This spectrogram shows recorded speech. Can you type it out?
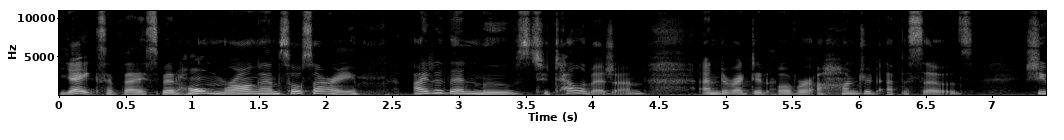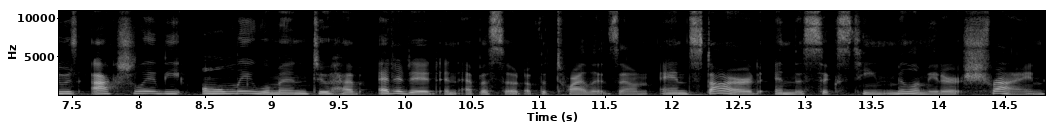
yikes, if I spelled home wrong, I'm so sorry. Ida then moves to television and directed over a hundred episodes. She was actually the only woman to have edited an episode of The Twilight Zone and starred in the 16mm Shrine.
